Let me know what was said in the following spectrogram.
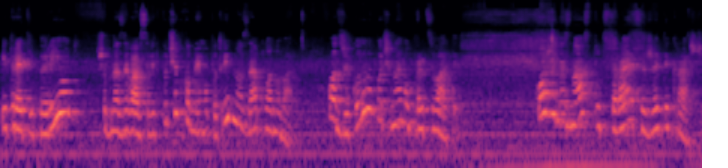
І третій період, щоб називався відпочинком, його потрібно запланувати. Отже, коли ми починаємо працювати, кожен із нас тут старається жити краще.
